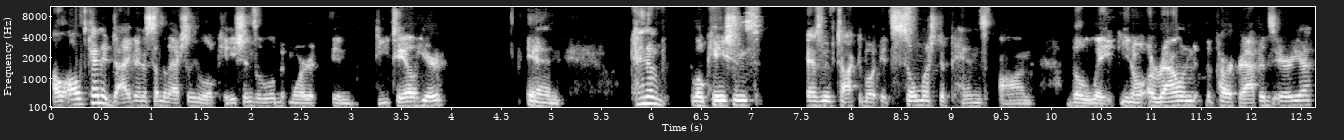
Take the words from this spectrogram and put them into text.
I'll, I'll kind of dive into some of the actually locations a little bit more in detail here. And kind of locations as we've talked about it so much depends on the lake. You know around the park rapids area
